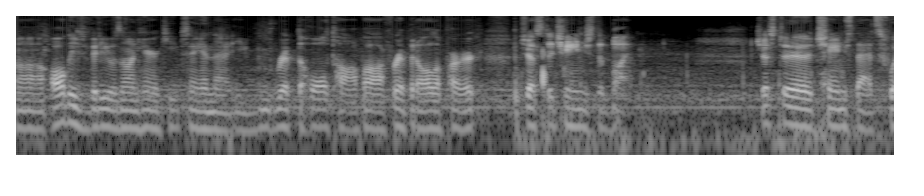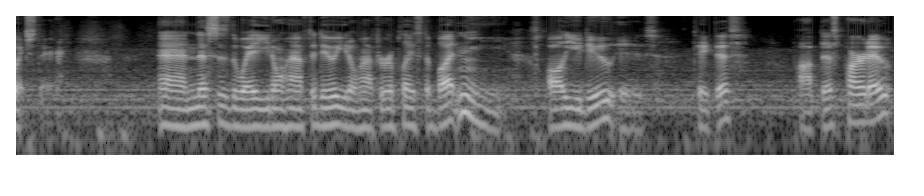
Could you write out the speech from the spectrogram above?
uh, all these videos on here keep saying that you rip the whole top off, rip it all apart just to change the button, just to change that switch there. And this is the way you don't have to do it. You don't have to replace the button. All you do is take this, pop this part out,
